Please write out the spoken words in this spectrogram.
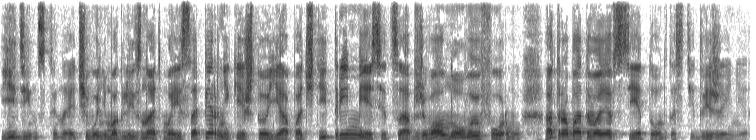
Единственное, чего не могли знать мои соперники, что я почти три месяца обживал новую форму, отрабатывая все тонкости движения.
